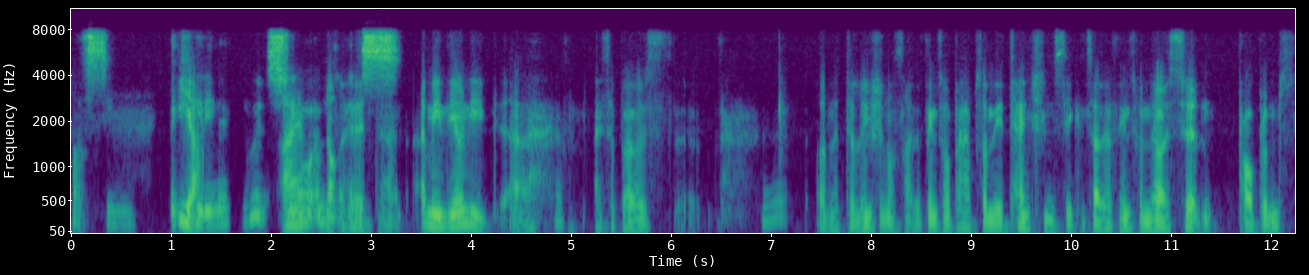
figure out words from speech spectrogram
I've seen a big Yeah. hairy men in the woods. You know I've what I mean? not heard It's- that. I mean, the only, uh, I suppose, uh, on the delusional side of things, or perhaps on the attention-seeking side of things, when there are certain problems,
